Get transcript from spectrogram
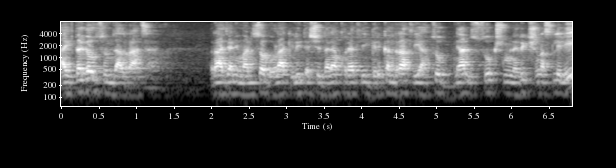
ऐकत गवसून जाल राजा. राजाने माणसं गोळा केली त्या शेजाऱ्या खोऱ्यातली गिरिकंदरातली अचूक ज्ञान सूक्ष्म निरीक्षण असलेली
